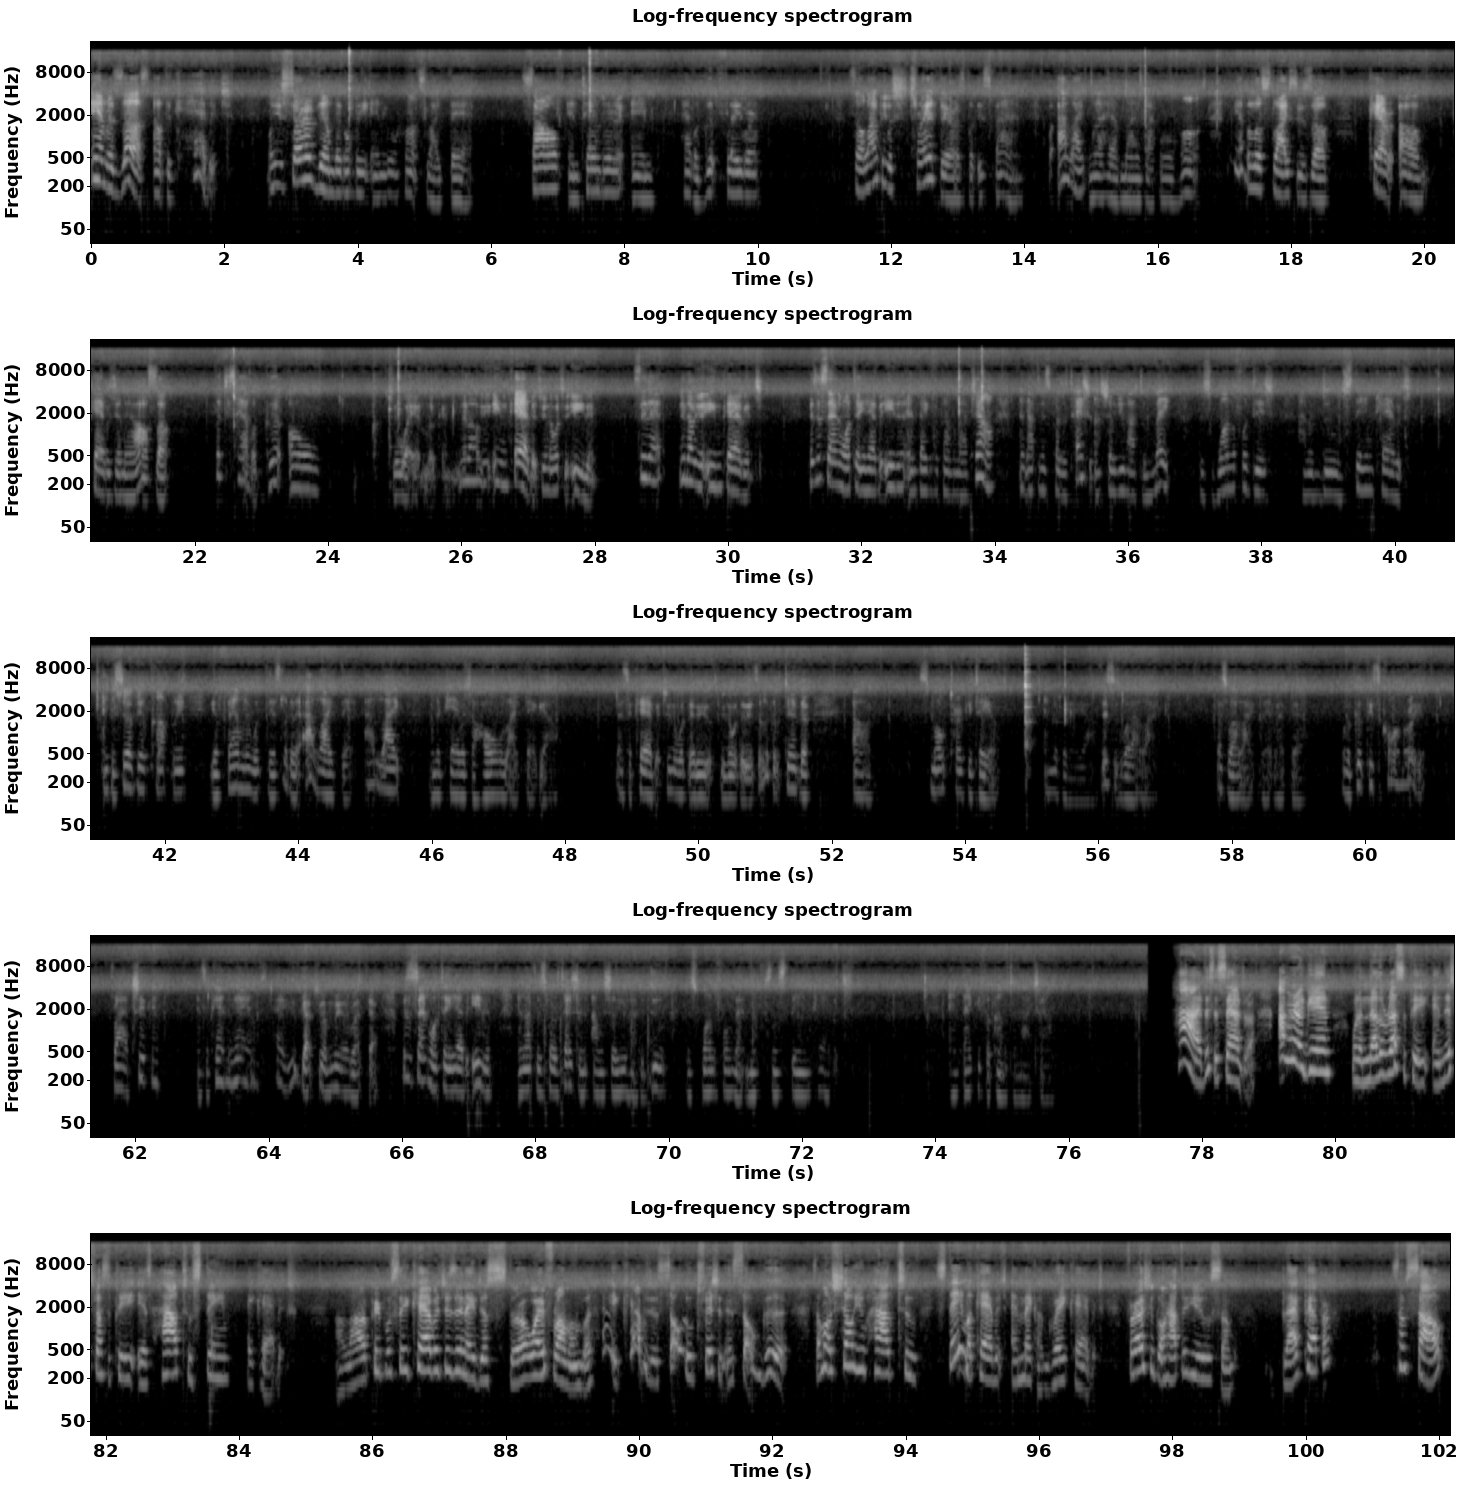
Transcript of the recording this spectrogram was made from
end results of the cabbage. When you serve them, they're going to be in little hunks like that. Soft and tender and have a good flavor. So a lot of people shred theirs, but it's fine. But I like when I have mine like little hunks. You have a little slices of carrot, um, cabbage in there also. But just have a good old way of looking. You know, you're eating cabbage. You know what you're eating. See that? You know you're eating cabbage. This is Sandra. I want to tell you happy eating and thank you for coming to my channel. And after this presentation, I'll show you how to make this wonderful dish, how to do steamed cabbage. You can serve your company, your family with this. Look at that. I like that. I like when the cabbage a whole like that, y'all. That's a cabbage. You know what that is. You know what that is. So look at the tender uh, smoked turkey tail. And look at that, y'all. This is what I like. That's what I like that right there. With a good piece of cornbread, fried chicken, and some candy yams. Hey, you got you a meal right there. Is Sandra. To tell you how to eat it. And after this presentation, I will show you how to do this wonderful, magnificent steamed cabbage. And thank you for coming to my channel. Hi, this is Sandra. I'm here again with another recipe, and this recipe is how to steam a cabbage. A lot of people see cabbages and they just stir away from them, but hey, cabbage is so nutritious and so good. So I'm going to show you how to steam a cabbage and make a great cabbage. First, you're going to have to use some black pepper, some salt.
